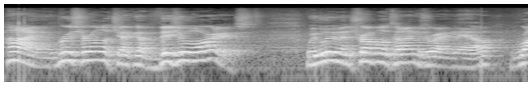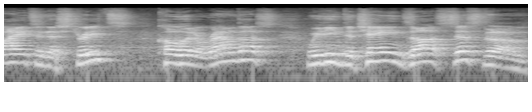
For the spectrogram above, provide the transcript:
Hi, I'm Bruce Herlitschek, a visual artist. We live in troubled times right now. Riots in the streets, COVID around us. We need to change the system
